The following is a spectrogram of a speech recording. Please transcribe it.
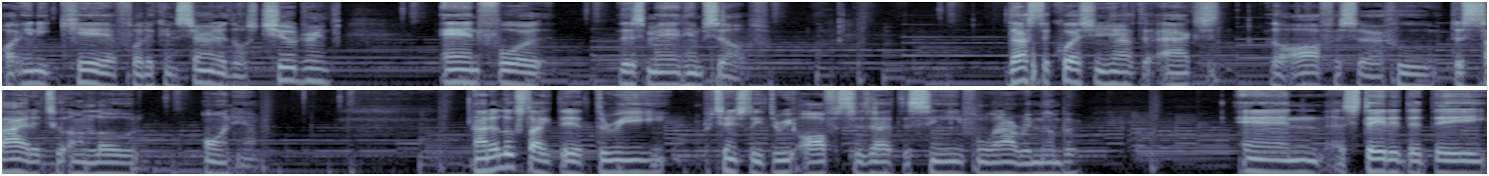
or any care for the concern of those children and for this man himself? That's the question you have to ask the officer who decided to unload on him. Now, it looks like there are three, potentially three officers at the scene from what I remember and stated that they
